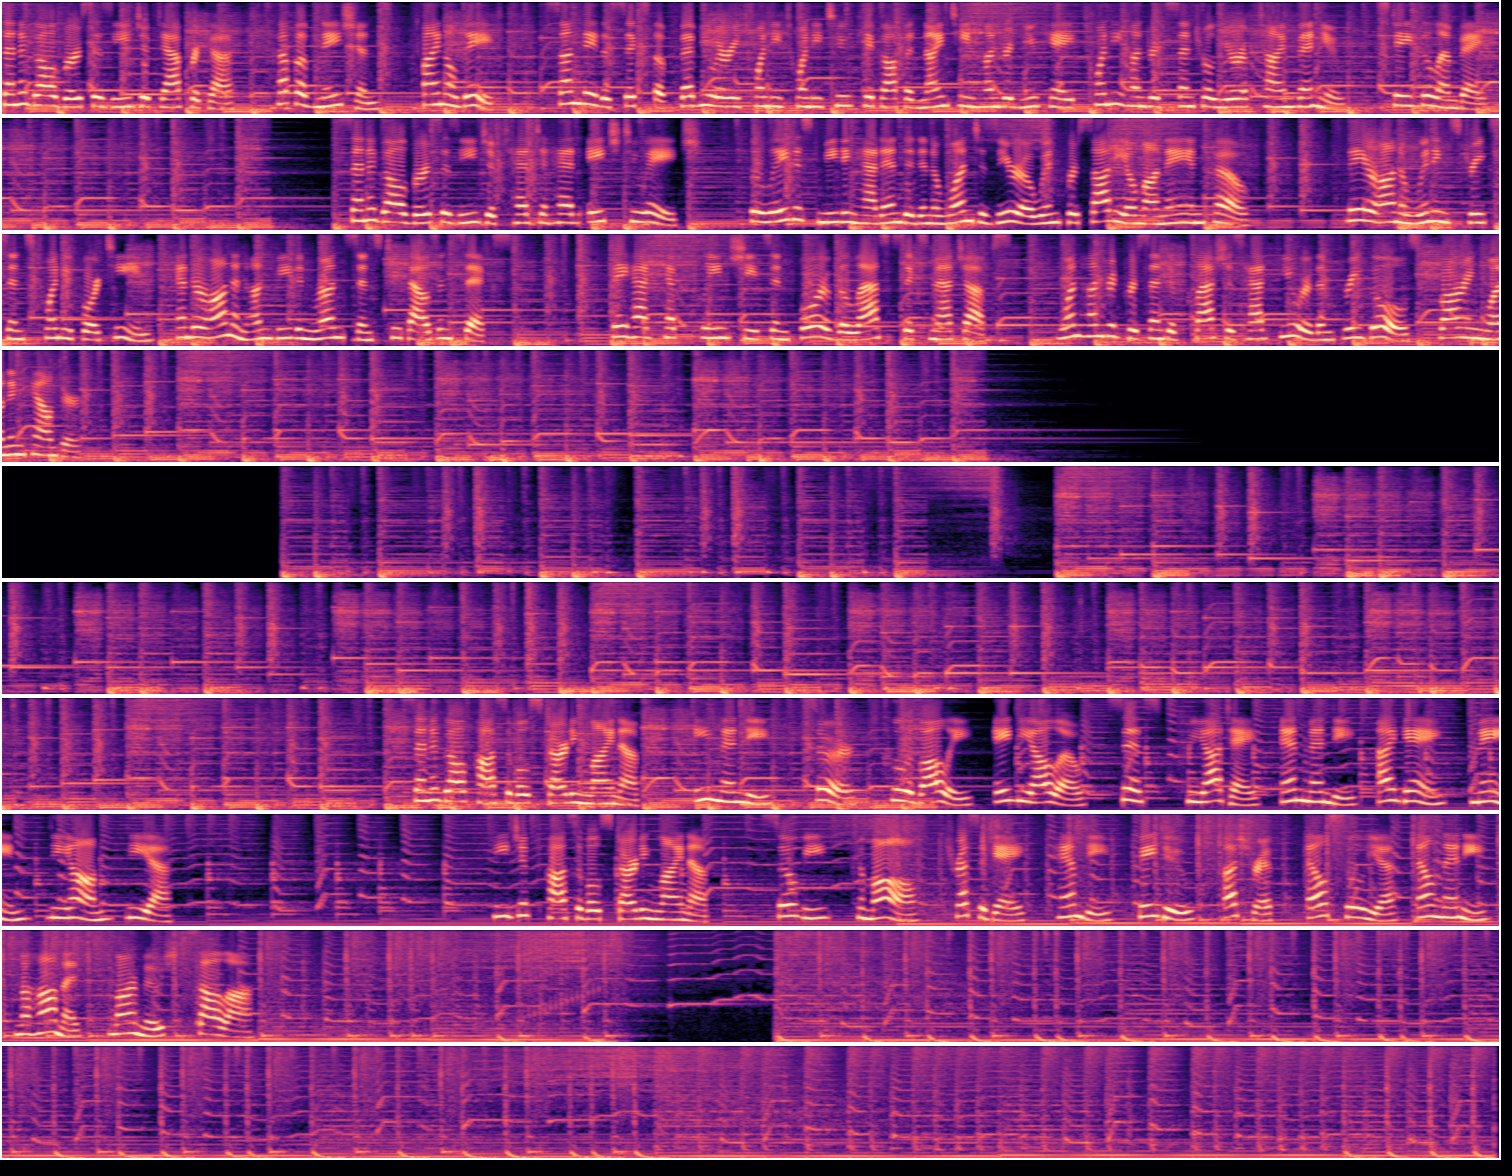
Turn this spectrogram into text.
Senegal vs Egypt Africa, Cup of Nations, final date, Sunday the 6th of February 2022 kickoff at 1900 UK 2000 Central Europe time venue, Stade de Lembe. Senegal vs Egypt head-to-head H2H. The latest meeting had ended in a 1-0 win for Sadio Mane co. They are on a winning streak since 2014, and are on an unbeaten run since 2006. They had kept clean sheets in four of the last six matchups. 100% of clashes had fewer than three goals, barring one encounter. Senegal possible starting lineup. E. Mendy, Sarr, Koulibaly, A. Diallo, Ciss, Kouyaté, N. Mendy, I. Gueye, Mané, Dieng, Dia. Egypt possible starting lineup. Sobi, Kamal, Trezeguet, Hamdi, Beidou, Ashraf, El Solia, El Neni, Mohamed, Marmoush, Salah.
